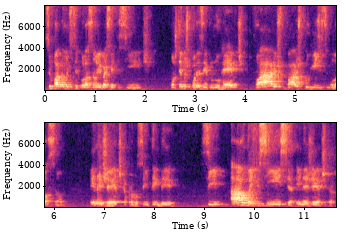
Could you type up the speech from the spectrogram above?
se o padrão de circulação ele vai ser eficiente. Nós temos, por exemplo, no Revit, vários, vários plugins de simulação energética, para você entender se há uma eficiência energética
